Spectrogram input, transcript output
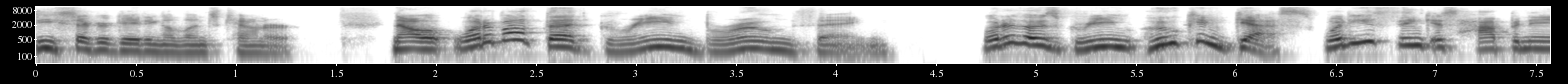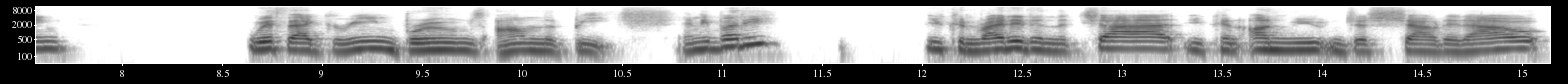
desegregating a lunch counter. Now, what about that green broom thing? What are those green, who can guess? What do you think is happening with that green brooms on the beach? Anybody? You can write it in the chat. You can unmute and just shout it out.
